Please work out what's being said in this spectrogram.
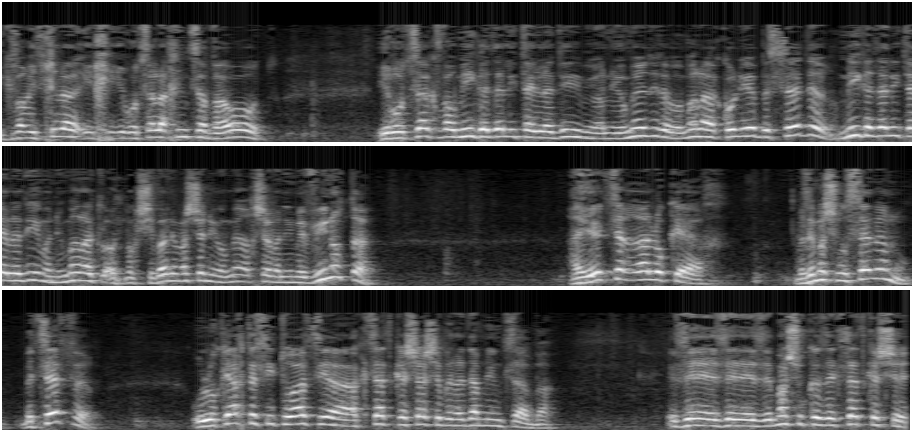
היא כבר התחילה, היא רוצה להכין צוואות. היא רוצה כבר מי יגדל לי את הילדים. אני אומר לי, אומר לה, הכל יהיה בסדר, מי יגדל לי את הילדים? אני אומר לה, את מקשיבה למה שאני אומר עכשיו, אני מבין אותה. היצר רע לוקח, וזה מה שהוא עושה לנו, בית ספר. הוא לוקח את הסיטואציה הקצת קשה שבן אדם נמצא בה. זה, זה, זה משהו כזה קצת קשה.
